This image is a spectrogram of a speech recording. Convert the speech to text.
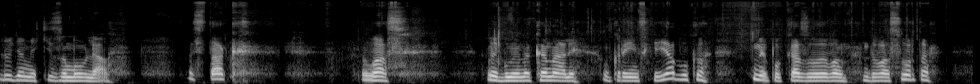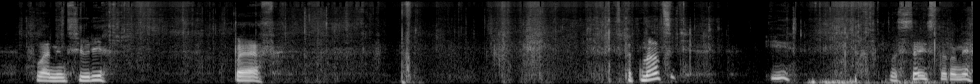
людям, які замовляли. Ось так у вас ви були на каналі Українське Яблуко. Ми показували вам два сорта Flaming Fury PF 15 і з цієї сторони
